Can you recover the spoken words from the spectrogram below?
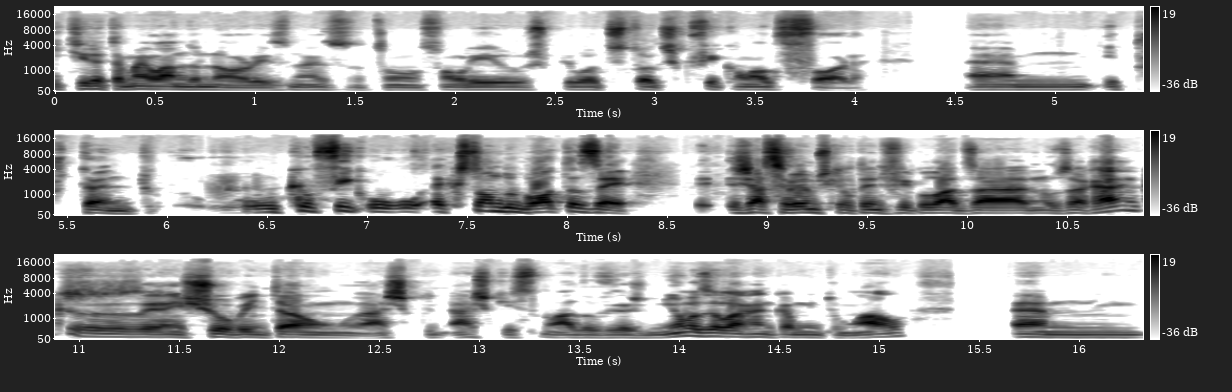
e tira também Lando Norris, não é? são, são ali os pilotos todos que ficam logo de fora. Um, e portanto, o que eu fico, a questão do Bottas é, já sabemos que ele tem dificuldades a, nos arranques, em chuva então acho que, acho que isso não há dúvidas nenhumas, ele arranca muito mal, um,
